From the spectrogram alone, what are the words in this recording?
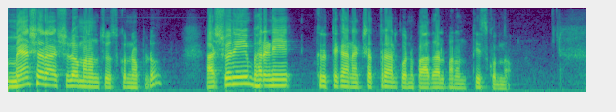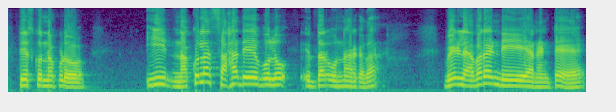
మేషరాశిలో మనం చూసుకున్నప్పుడు అశ్విని భరణి కృత్తిక నక్షత్రాలు కొన్ని పాదాలు మనం తీసుకుందాం. తీసుకున్నప్పుడు ఈ నకుల సహదేవులు ఇద్దరు ఉన్నారు కదా వీళ్ళు ఎవరండి అని అంటే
